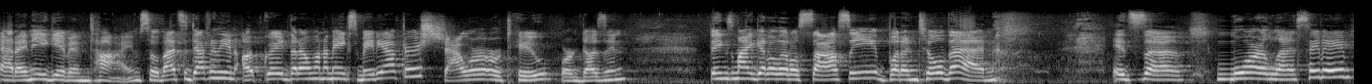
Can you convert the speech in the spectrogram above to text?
at any given time. So that's definitely an upgrade that I want to make. So maybe after a shower or two or a dozen, things might get a little saucy, but until then, it's uh, more or less, hey babe,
